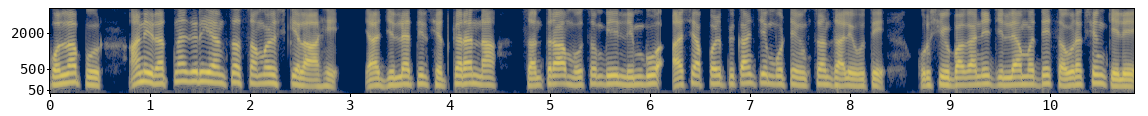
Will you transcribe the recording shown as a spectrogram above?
कोल्हापूर आणि रत्नागिरी यांचा समावेश केला आहे. या जिल्ह्यातील शेतकऱ्यांना संत्रा मोसंबी लिंबू अशा फळपिकांचे मोठे नुकसान झाले होते. कृषी विभागाने जिल्ह्यामध्ये संरक्षण केले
